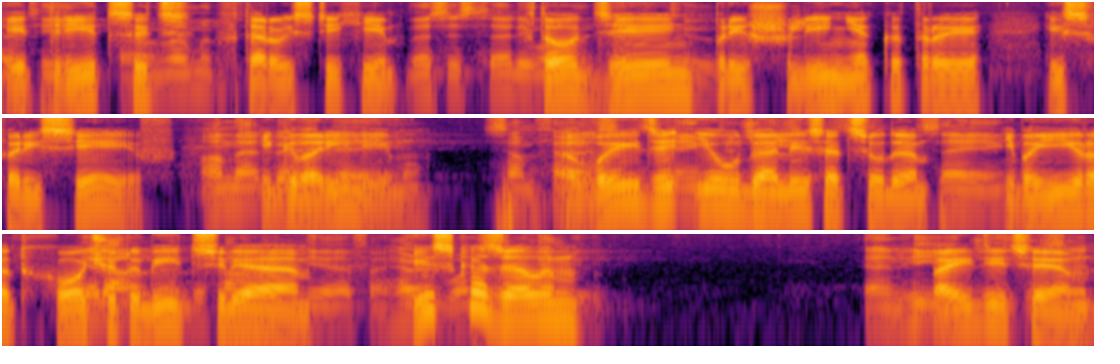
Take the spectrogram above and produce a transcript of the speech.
и 32 стихи. «В тот день пришли некоторые из фарисеев и говорили ему, «Выйди и удались отсюда, ибо Ирод хочет убить себя». И сказал им, «Пойдите,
